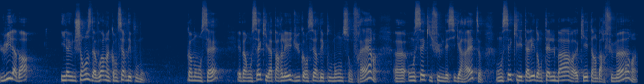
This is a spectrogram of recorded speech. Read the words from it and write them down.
lui là-bas, il a une chance d'avoir un cancer des poumons. Comment on sait? Eh ben, on sait qu'il a parlé du cancer des poumons de son frère, euh, on sait qu'il fume des cigarettes, on sait qu'il est allé dans tel bar euh, qui est un bar fumeur,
